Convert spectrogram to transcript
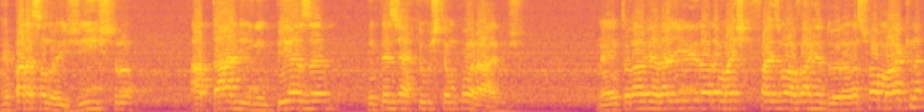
Reparação do registro, atalho de limpeza, limpeza de arquivos temporários. Né? Então na verdade ele nada mais que faz uma varredura na sua máquina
